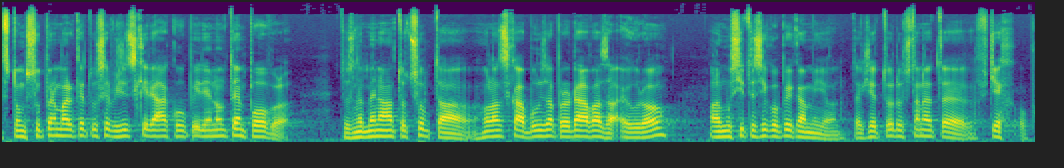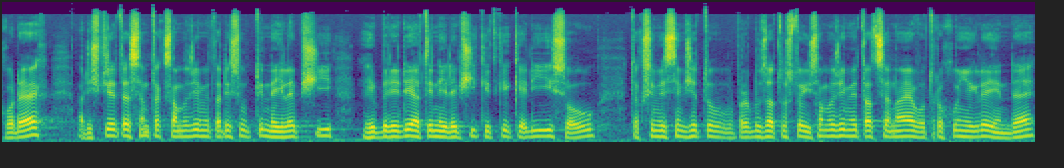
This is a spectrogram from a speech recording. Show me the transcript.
V tom supermarketu se vždycky dá koupit jenom ten povl. To znamená to, co ta holandská burza prodává za euro, ale musíte si koupit kamion. Takže to dostanete v těch obchodech a když přijdete sem, tak samozřejmě tady jsou ty nejlepší hybridy a ty nejlepší kitky, které jsou, tak si myslím, že to opravdu za to stojí. Samozřejmě ta cena je o trochu někde jinde,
